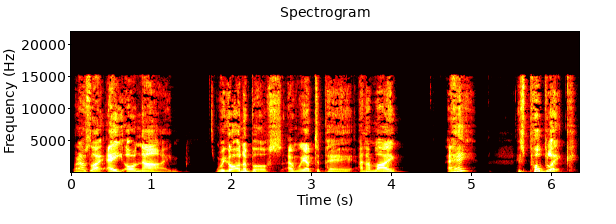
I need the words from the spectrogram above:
when I was like eight or nine, we got on a bus and we had to pay, and I'm like, eh? It's public.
